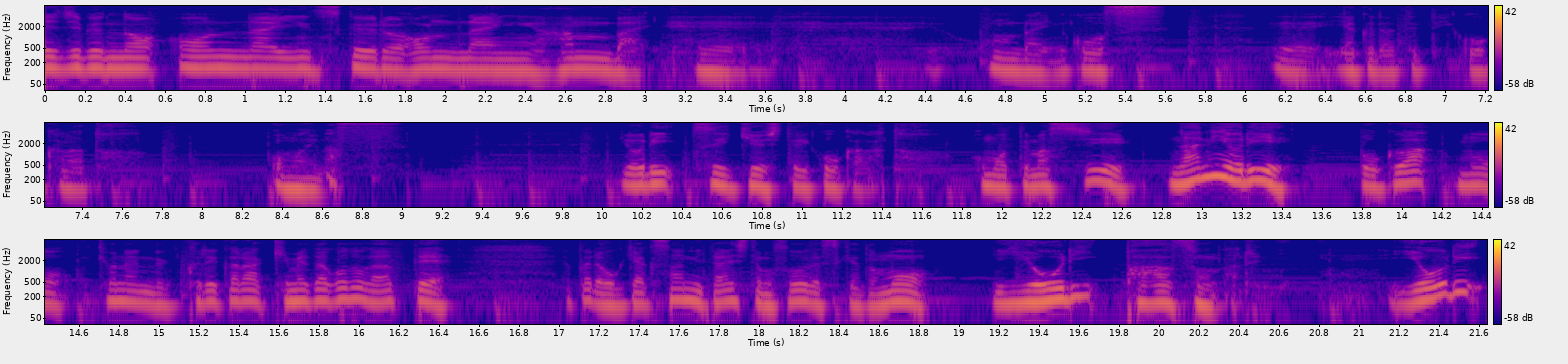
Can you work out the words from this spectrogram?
ー、自分のオンラインスクールオンライン販売、えー、オンラインコース、えー、役立てていこうかなと思います。より追求していこうかなと思ってますし、何より僕はもう去年の暮れから決めたことがあって、やっぱりお客さんに対してもそうですけども、よりパーソナルに、より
